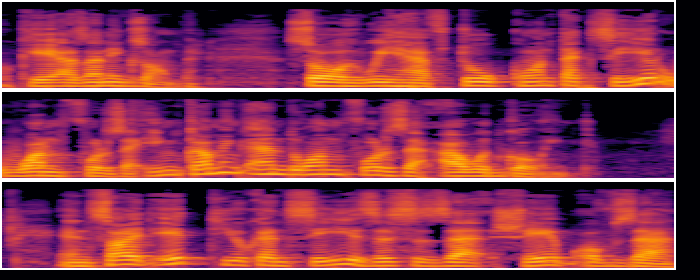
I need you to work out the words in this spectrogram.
Okay as an example. So we have two contacts here one for the incoming and one for the outgoing. Inside it you can see this is the shape of the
